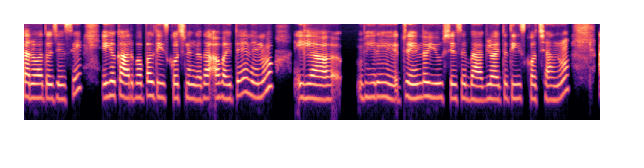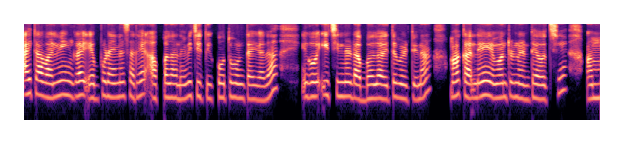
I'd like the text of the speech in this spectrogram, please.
తర్వాతొచ్చేసి ఇక కారపప్పులు తీసుకొచ్చినాం గదా! అవైతే నేను ఇలా వేరే ట్రైన్‌లో యూజ్ చేసే బ్యాగ్‌లో అయితే తీసుకొచ్చాను. అయితే అవన్నీ ఇంకా ఎప్పుడైనా సరే అప్పలనేవి చితికిపోతూ ఉంటాయి గదా! ఇగో ఈ చిన్న డబ్బాలో అయితే పెట్టిన. మా కన్నయ్య ఏమంటుండంటే వచ్చి, "అమ్మ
